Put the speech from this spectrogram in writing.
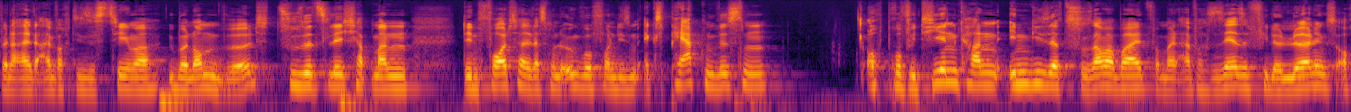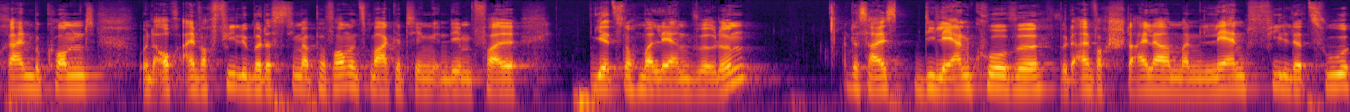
wenn halt einfach dieses Thema übernommen wird. Zusätzlich hat man den Vorteil, dass man irgendwo von diesem Expertenwissen auch profitieren kann in dieser Zusammenarbeit, weil man einfach sehr, sehr viele Learnings auch reinbekommt und auch einfach viel über das Thema Performance Marketing in dem Fall jetzt nochmal lernen würde. Das heißt, die Lernkurve wird einfach steiler, man lernt viel dazu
